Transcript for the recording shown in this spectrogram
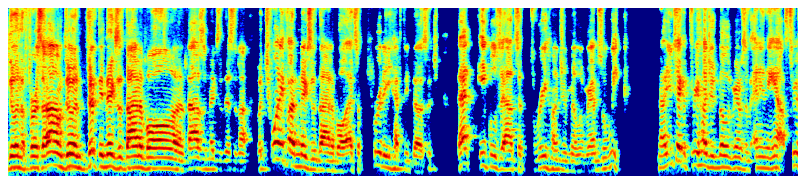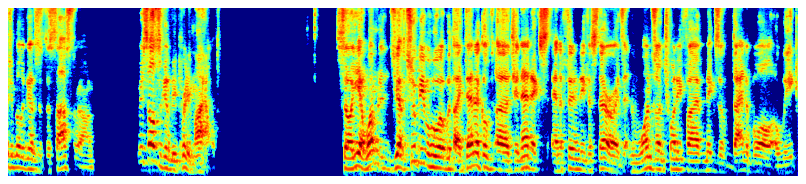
doing the first. Oh, I'm doing 50 mg of Dynabol and a thousand mg of this and that. But 25 mg of Dynabol, that's a pretty hefty dosage. That equals out to 300 milligrams a week. Now, you take 300 milligrams of anything else, 300 milligrams of testosterone, results are going to be pretty mild. So yeah, one you have two people who are with identical uh, genetics and affinity for steroids, and one's on 25 mgs of Dynabol a week,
